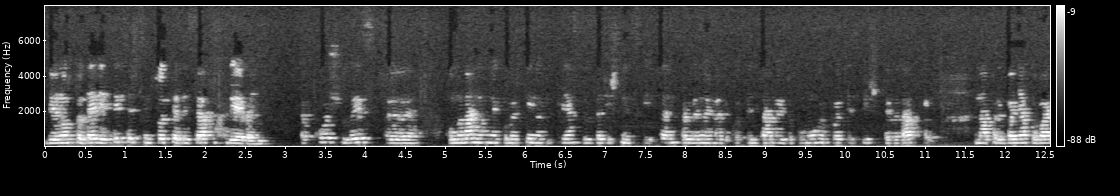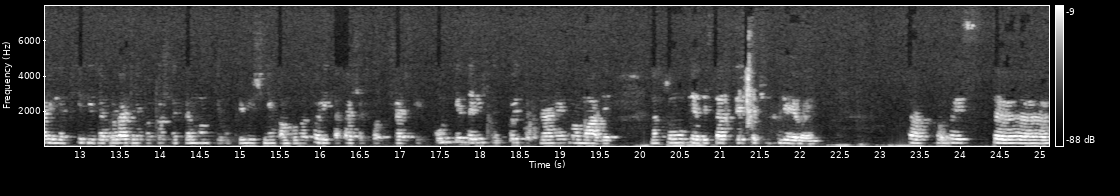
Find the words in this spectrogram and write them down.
99 тисяч 750 гривень. Також лист е, комунального некомерційного підприємства Зарічницький центр первинної медико-санітарної допомоги просить збільшити видатки на придбання товарів необхідних для проведення поточних ремонтів у приміщеннях амбулаторій та перших фельдшерських пунктів Зарічницької територіальної громади на суму 50 тисяч гривень. Так, лист е,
